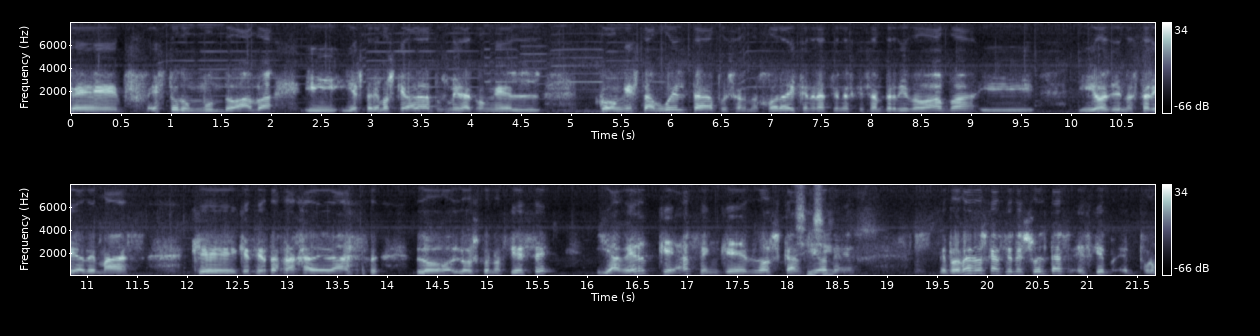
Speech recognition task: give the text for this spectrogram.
eh, es todo un mundo, ABBA, y, y esperemos que ahora, pues mira, con el con esta vuelta, pues a lo mejor hay generaciones que se han perdido ABBA y, y oye, no estaría de más que, que cierta franja de edad lo, los conociese y a ver qué hacen, que dos canciones... Sí, sí. El problema de dos canciones sueltas es que, eh, por,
